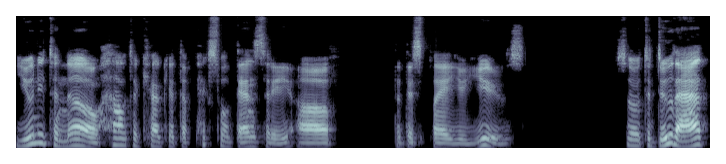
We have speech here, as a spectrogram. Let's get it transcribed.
you need to know how to calculate the pixel density of the display you use. So to do that,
